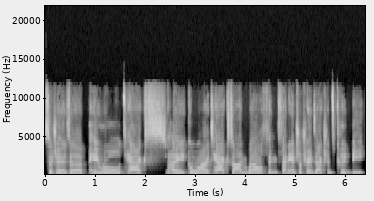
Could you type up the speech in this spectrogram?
such as a payroll tax hike or a tax on wealth and financial transactions could be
